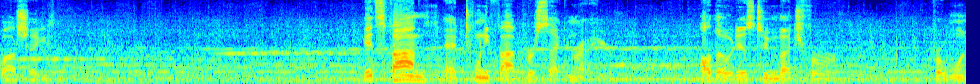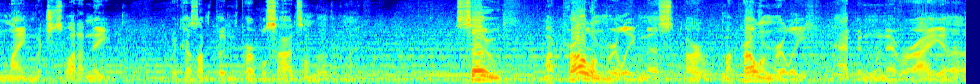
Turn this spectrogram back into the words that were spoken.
Well, I'll show you. It's fine at 25 per second right here although it is too much for for one lane, which is what I need because I'm putting purple science on the other lane. So my problem really messed, or my problem really happened whenever I uh,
